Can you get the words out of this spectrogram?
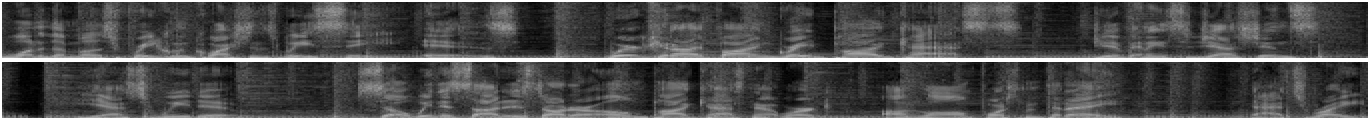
One of the most frequent questions we see is Where can I find great podcasts? You have any suggestions? Yes, we do. So we decided to start our own podcast network on Law Enforcement Today. That's right.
